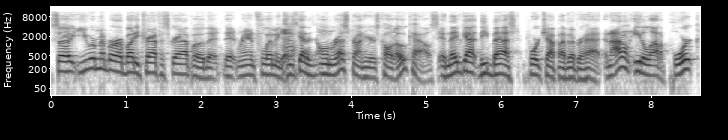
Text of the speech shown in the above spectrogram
So you remember our buddy Travis Grappo that that ran Fleming's? Yeah. He's got his own restaurant here. It's called Oak House, and they've got the best pork chop I've ever had. And I don't eat a lot of pork.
